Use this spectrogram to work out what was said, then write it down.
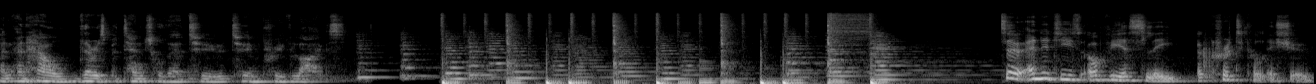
and, and how there is potential there to, to improve lives. So, energy is obviously a critical issue,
